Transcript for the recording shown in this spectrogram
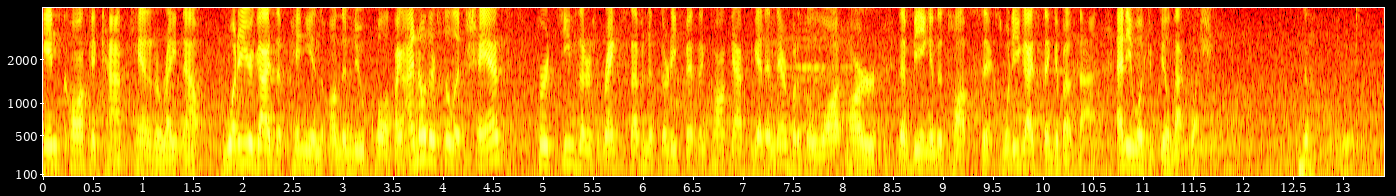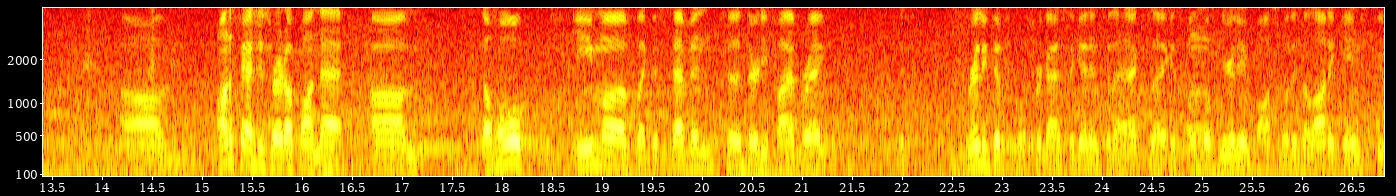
in CONCACAF Canada right now. What are your guys' opinion on the new qualifying? I know there's still a chance for teams that are ranked 7 to 35th in CONCACAF to get in there, but it's a lot harder than being in the top six. What do you guys think about that? Anyone can field that question. Um, honestly, I just read up on that. Um, the whole scheme of like the seven to thirty-five rank is really difficult for guys to get into the hex. Like it's almost nearly impossible. There's a lot of games to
